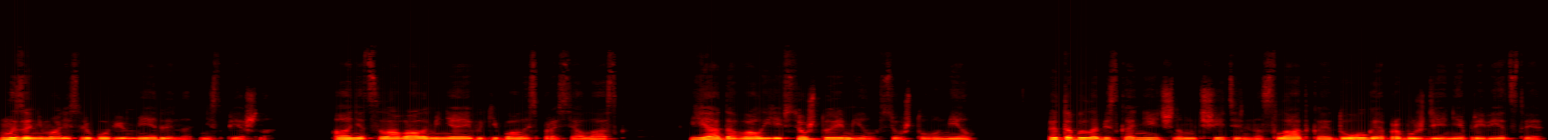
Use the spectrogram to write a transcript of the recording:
Мы занимались любовью медленно, неспешно. Аня целовала меня и выгибалась, прося ласк. Я давал ей все, что имел, все, что умел. Это было бесконечно, мучительно, сладкое, долгое пробуждение приветствия.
